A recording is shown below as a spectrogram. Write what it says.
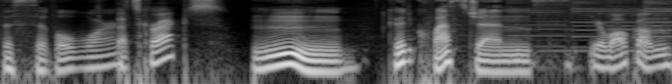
The Civil War? That's correct. Mmm. Good questions. You're welcome.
